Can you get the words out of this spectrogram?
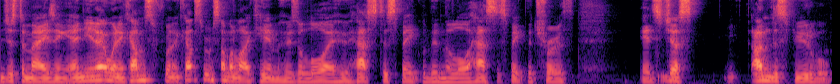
just amazing. And you know when it comes when it comes from someone like him who's a lawyer who has to speak within the law, has to speak the truth, it's just undisputable.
